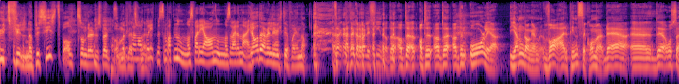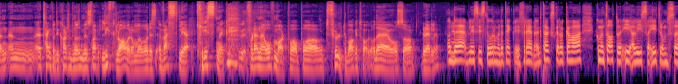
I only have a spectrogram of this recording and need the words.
utfyllende og presist på alt som dere spør på. Du få en algoritme som at noen må svare ja, og noen må svare nei. Ja, det er veldig viktig å få inn. da. Jeg tenker, jeg tenker det er veldig fint at, at, at, at den årlige gjengangeren 'hva er pinse?' kommer, det er, eh, det er også en, en, et tegn på at de kanskje begynner å snakke litt lavere om vår vestlige kristne kultur. For den er åpenbart på, på full tilbaketog, og det er jo også gledelig. Og det blir siste ord, men det tar vi i fredag. Takk skal dere ha, kommentator i avisa i Tromsø,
